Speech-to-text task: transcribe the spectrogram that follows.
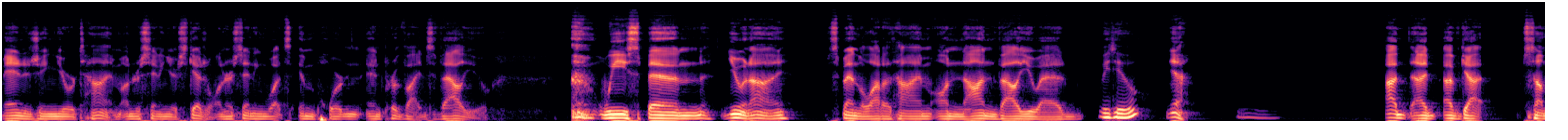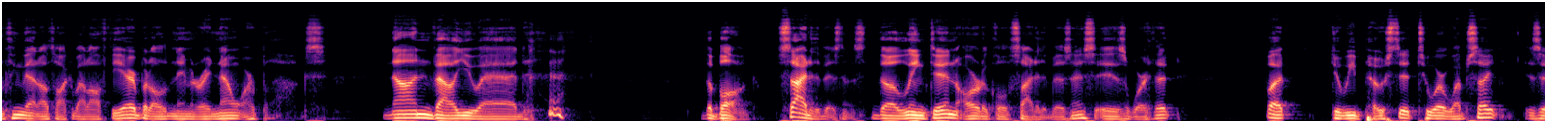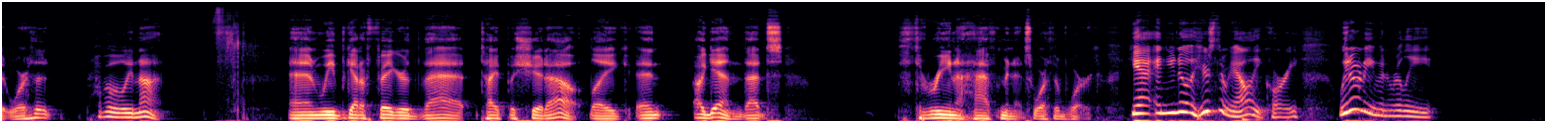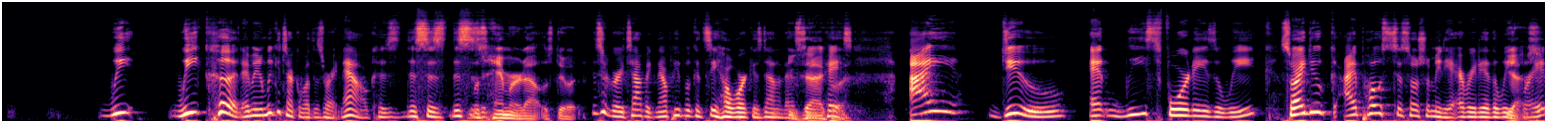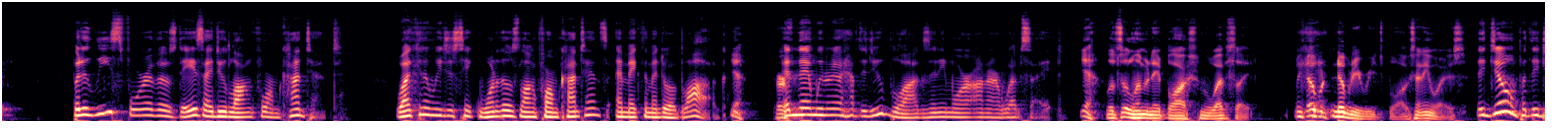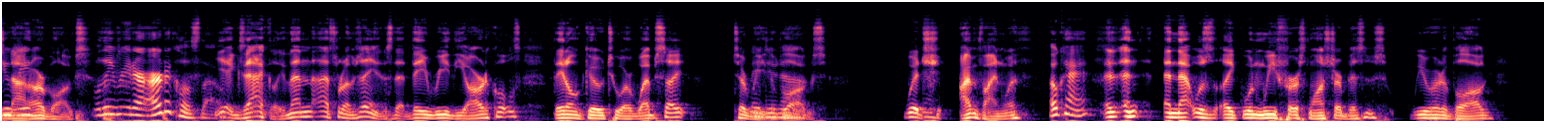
managing your time, understanding your schedule, understanding what's important and provides value. we spend you and I spend a lot of time on non-value add. We do. Yeah. Hmm. I, I I've got something that I'll talk about off the air, but I'll name it right now. Our blogs, non-value add. the blog side of the business, the LinkedIn article side of the business is worth it. But do we post it to our website? Is it worth it? Probably not. And we've got to figure that type of shit out. Like, and again, that's three and a half minutes worth of work. Yeah, and you know, here's the reality, Corey. We don't even really we we could. I mean, we could talk about this right now because this is this Let's is hammer it out. Let's do it. this is a great topic. Now people can see how work is done at Exactly. pace. I do at least four days a week. So I do. I post to social media every day of the week, Yes. right? But at least four of those days, I do long form content. Why couldn't we just take one of those long form contents and make them into a blog? Yeah. Perfect. And then we don't even have to do blogs anymore on our website. yeah. Let's eliminate blogs from the website. We Nobody, can't- nobody reads blogs, anyways. They don't, but they do Not read. our blogs. well, they read our articles though. Yeah, exactly. Then that's what I'm saying is that they read the articles. They don't go to our website to read do the not. Which I'm fine with. Okay. And, and and that was like when we first launched our business. We wrote a blog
